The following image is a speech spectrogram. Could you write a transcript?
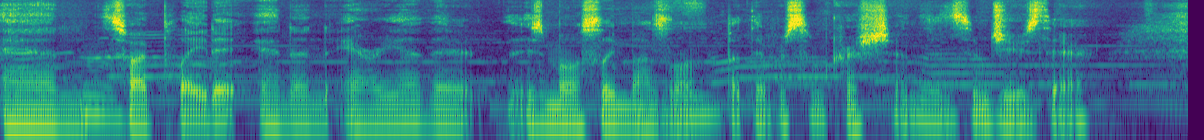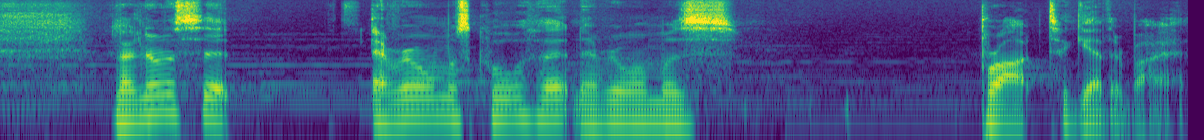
And so I played it in an area that is mostly Muslim, but there were some Christians and some Jews there. And I noticed that everyone was cool with it and everyone was brought together by it.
